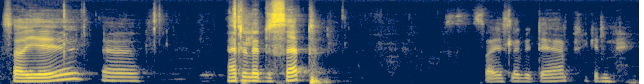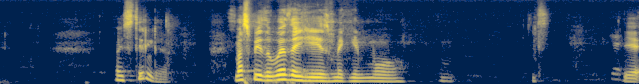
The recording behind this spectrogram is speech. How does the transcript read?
So yeah, uh, I had to let it set. So it's a little bit damp. You can. Oh, it's still damp. Must be the weather here is making it more. Yeah.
